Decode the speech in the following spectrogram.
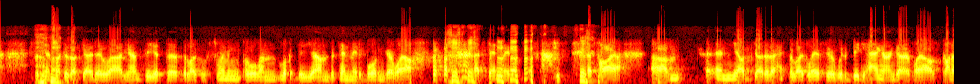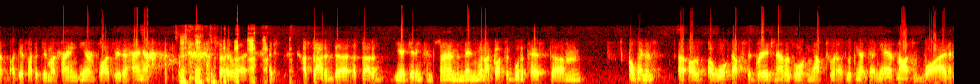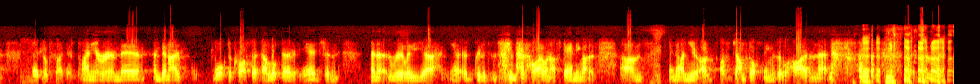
you know, such I'd go to uh, you know be at the, the local swimming pool and look at the um, the 10 meter board and go, wow, that's 10 meters, that's higher. Um, and you know, I'd go to the, the local airfield with a big hangar and go, wow, kind of, I guess I could do my training here and fly through the hangar. so uh, I started, uh, I started, you know, getting concerned. And then when I got to Budapest, um, I went and uh, I, I walked up to the bridge, and as I was walking up to it, I was looking at it, going, yeah, it's nice and wide, and it looks like there's plenty of room there. And then I walked across it, and I looked over the edge, and and it really, uh, you know, it really didn't seem that high when I was standing on it. Um, and I knew I've, I've jumped off things that were higher than that.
